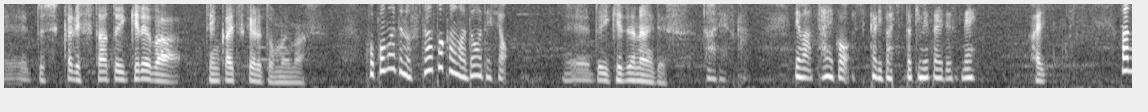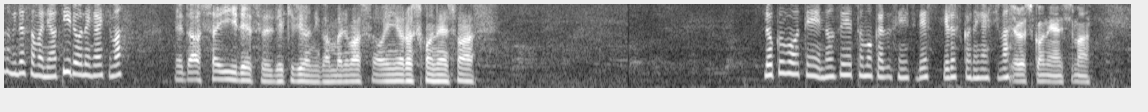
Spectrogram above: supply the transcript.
えー、としっかりスタートいければ展開つけると思います。ここまでのスタート感はどうでしょう？えー、といけてないです。そうですかでは最後しっかりバチッと決めたいですねはい。ファンの皆様にアピールお願いしますえー、と明日いいレースできるように頑張ります。応援よろしくお願いします。6号艇野添智和選手ですよろしくお願いしますよろしくお願いします。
